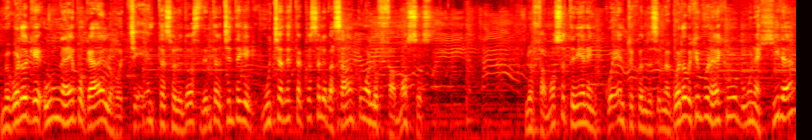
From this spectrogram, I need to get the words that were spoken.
Me acuerdo que hubo una época en los 80, sobre todo 70, 80, que muchas de estas cosas le pasaban como a los famosos. Los famosos tenían encuentros cuando se... Me acuerdo, por ejemplo, una vez que hubo como una gira,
